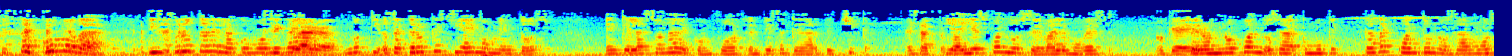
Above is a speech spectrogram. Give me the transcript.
está cómoda, disfruta de la comodidad. Sí, claro. No o sea, creo que sí hay momentos en que la zona de confort empieza a quedarte chica Exacto. y ahí es cuando se vale moverse, Ok. pero no cuando, o sea, como que cada cuánto nos damos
